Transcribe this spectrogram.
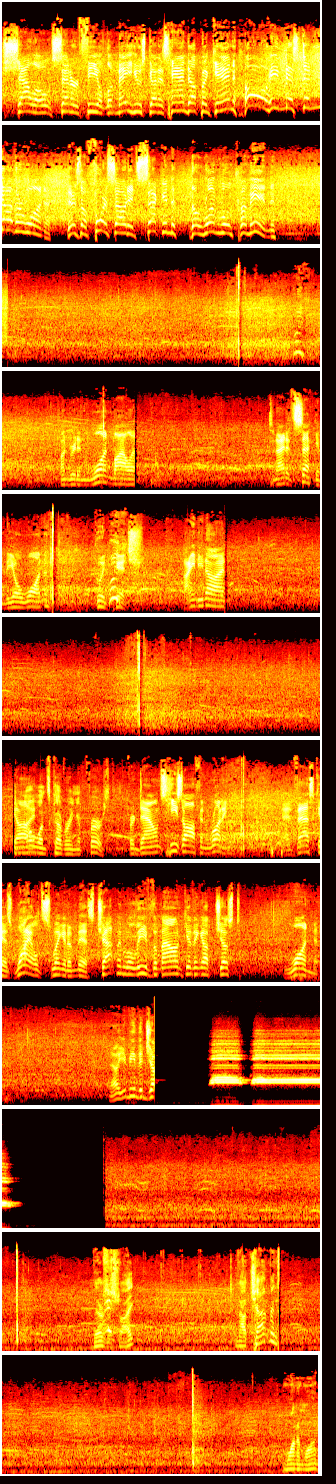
Shallow center field. LeMahieu's got his hand up again. Oh, he missed another one. There's a force out at second. The run will come in. Hundred and one mile. an- Tonight at second, the 0-1. Good pitch. 99. Guy no one's covering it first. for downs. He's off and running. And Vázquez, wild swing and a miss. Chapman will leave the mound, giving up just one. No, you mean the judge. There's a strike. Now Chapman. One and one.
